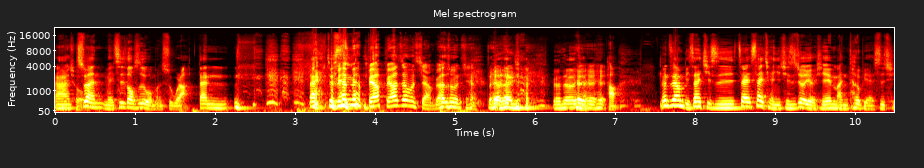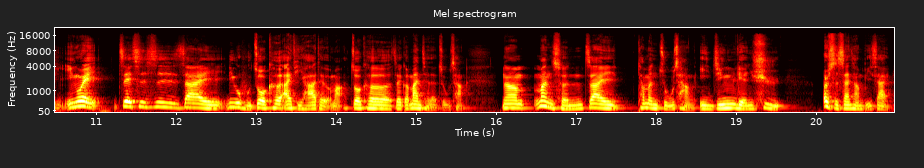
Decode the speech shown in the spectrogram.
那虽然每次都是我们输啦，但 但就是没有没有，不要不要这么讲，不要这么讲，不要这么讲，不要这么讲。好，那这场比赛其实，在赛前其实就有些蛮特别的事情，因为这次是在利物浦做客埃提哈德嘛，做客这个曼城的主场。那曼城在他们主场已经连续二十三场比赛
